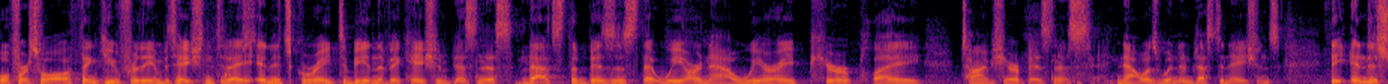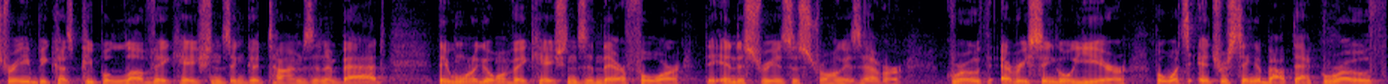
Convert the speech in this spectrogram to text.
Well, first of all, thank you for the invitation today, and it's great to be in the vacation business. That's the business that we are now. We are a pure play timeshare business okay. now as Wyndham Destinations. The industry, because people love vacations in good times and in bad, they want to go on vacations, and therefore the industry is as strong as ever. Growth every single year. But what's interesting about that growth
